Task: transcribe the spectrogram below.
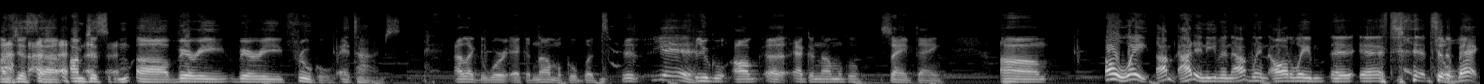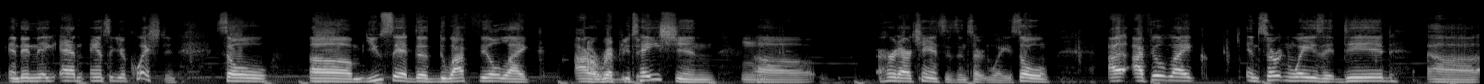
I'm just uh, I'm just uh, very very frugal at times. I like the word economical, but yeah, frugal, uh, economical, same thing. Um, oh wait, I'm, I did not even. I went all the way uh, uh to, to the back and then they answer your question. So um, you said, the, do I feel like our, our reputation, reputation mm-hmm. uh, hurt our chances in certain ways? So I, I feel like in certain ways it did. Uh,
